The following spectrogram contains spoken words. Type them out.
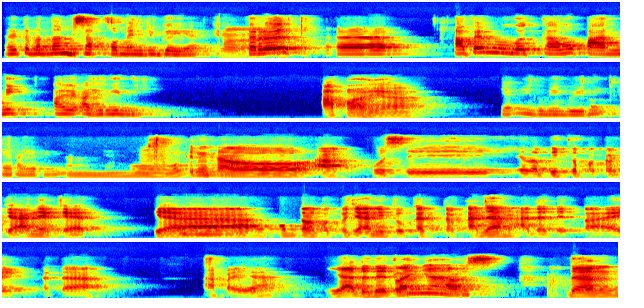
Nanti teman-teman bisa komen juga ya. Nah. Terus, eh, apa yang membuat kamu panik akhir-akhir ini? Apa ya? Ya minggu-minggu ini, akhir-akhir ini. Hmm, mungkin kalau aku sih lebih ke pekerjaan ya, Kat. Ya, hmm. kan kalau pekerjaan itu terkadang ada deadline, ada apa ya? Ya ada deadline-nya harus. Dan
